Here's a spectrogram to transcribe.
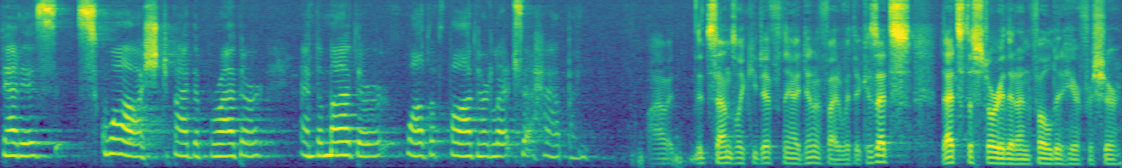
that is squashed by the brother and the mother while the father lets it happen. Wow, it, it sounds like you definitely identified with it because that's, that's the story that unfolded here for sure.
